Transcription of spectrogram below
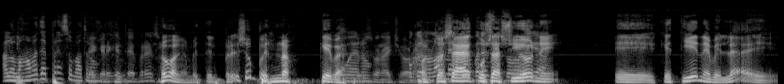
¿A lo van a meter preso, patrón? ¿Usted cree que esté preso? ¿Lo van a meter preso? Pues no. ¿Qué va? Bueno. Con todas esas acusaciones eh, que tiene, ¿verdad? Eh,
